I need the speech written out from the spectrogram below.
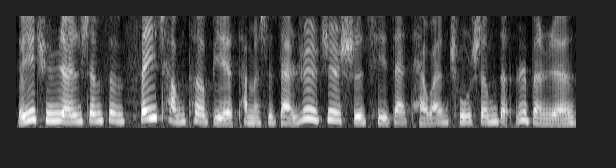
有一群人身份非常特别，他们是在日治时期在台湾出生的日本人。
